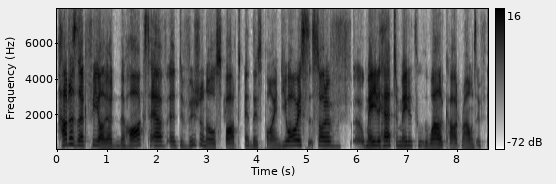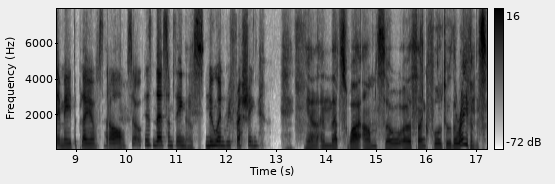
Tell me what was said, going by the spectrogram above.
How does that feel? The Hawks have a divisional spot at this point. You always sort of uh, made had to made it through the wild card rounds if they made the playoffs at all. So isn't that something yes. new and refreshing? Yeah, and that's why I'm so uh, thankful to the Ravens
